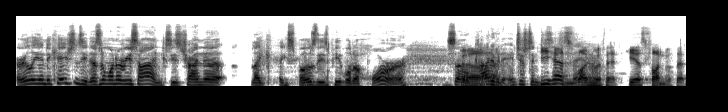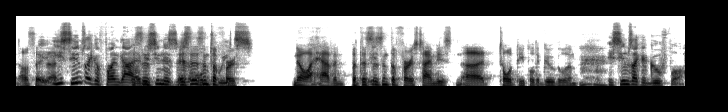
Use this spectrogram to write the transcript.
Early indications he doesn't want to resign because he's trying to like expose these people to horror. So kind of an Uh, interesting. He has fun there. with it. He has fun with it. I'll say that. He seems like a fun guy. This Have you is- seen his? this his isn't the tweets? first- no, I haven't. But this He- isn't the first time he's uh, told people to Google him. He seems like a goofball.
